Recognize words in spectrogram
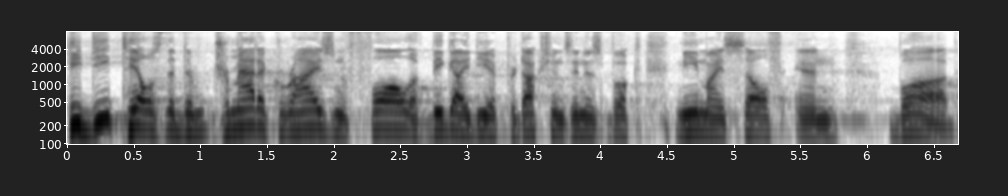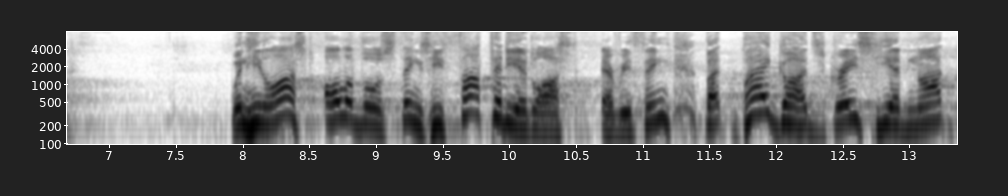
He details the dramatic rise and fall of big idea productions in his book, Me, Myself, and Bob. When he lost all of those things, he thought that he had lost everything, but by God's grace, he had not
